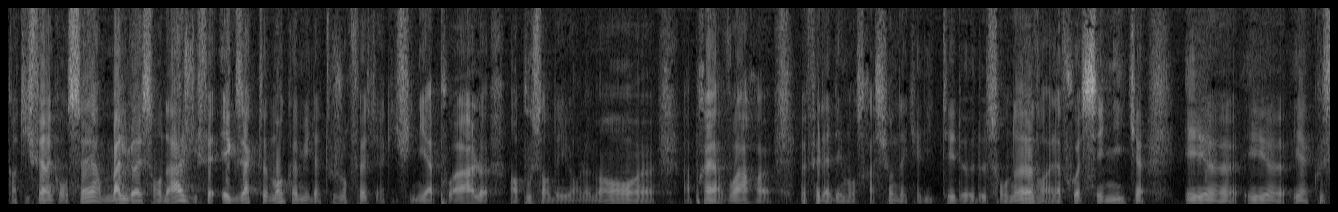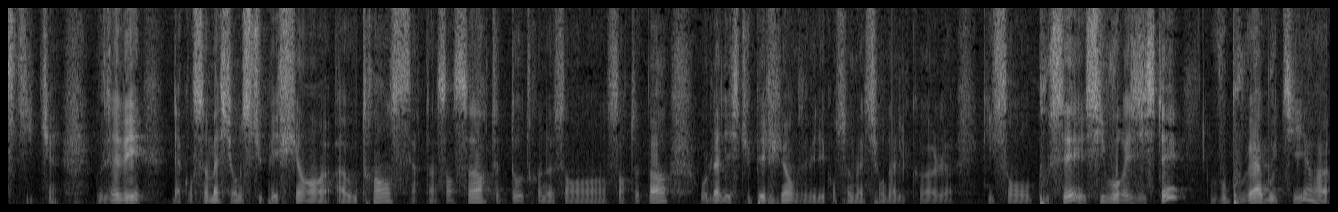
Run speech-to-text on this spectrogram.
quand il fait un concert, malgré son âge, il fait exactement comme il a toujours fait. C'est-à-dire qu'il finit à poil, en poussant des hurlements, euh, après avoir euh, fait la démonstration de la qualité de, son œuvre, à la fois scénique et, et, acoustique. Vous avez la consommation de stupéfiants à outrance, certains s'en sortent, d'autres ne s'en sortent pas. Au-delà des stupéfiants, vous avez des consommations d'alcool qui sont poussées, et si vous résistez, vous pouvez aboutir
